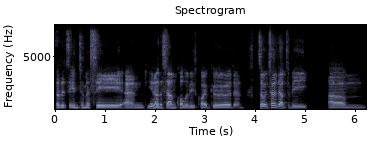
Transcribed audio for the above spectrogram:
of its intimacy and you know the sound quality is quite good and so it turned out to be um,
